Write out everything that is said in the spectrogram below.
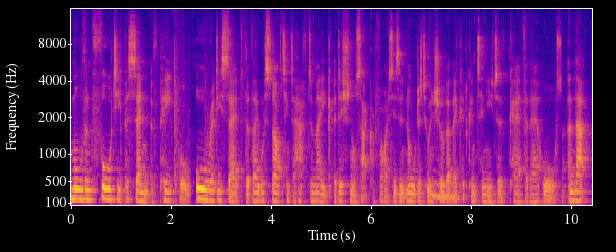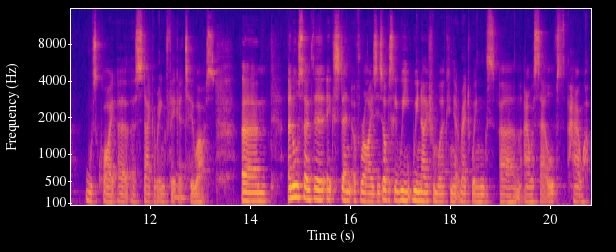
More than 40% of people already said that they were starting to have to make additional sacrifices in order to ensure mm. that they could continue to care for their horse. And that was quite a, a staggering figure yeah. to us. Um, and also the extent of rises. Obviously, we, we know from working at Redwings um, ourselves how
